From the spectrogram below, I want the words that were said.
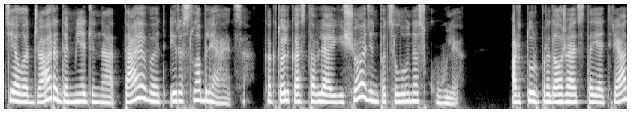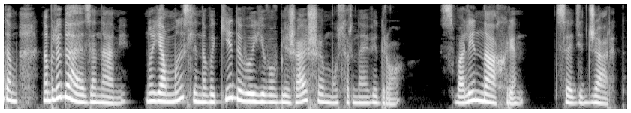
Тело Джареда медленно оттаивает и расслабляется, как только оставляю еще один поцелуй на скуле. Артур продолжает стоять рядом, наблюдая за нами, но я мысленно выкидываю его в ближайшее мусорное ведро. «Свали нахрен!» – цедит Джаред.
